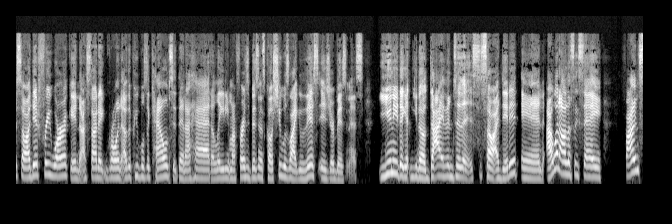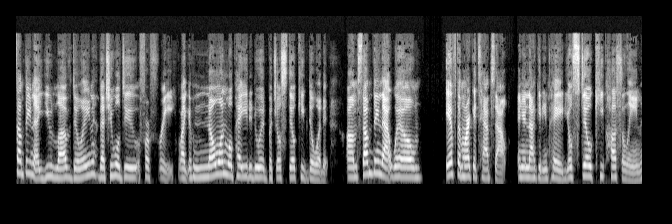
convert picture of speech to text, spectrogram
so i did free work and i started growing other people's accounts and then i had a lady my first business coach she was like this is your business you need to you know dive into this. So i did it and i would honestly say find something that you love doing that you will do for free. Like if no one will pay you to do it but you'll still keep doing it. Um something that will if the market taps out and you're not getting paid you'll still keep hustling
